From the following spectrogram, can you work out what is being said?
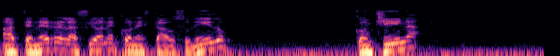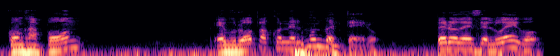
a tener relaciones con Estados Unidos, con China, con Japón, Europa, con el mundo entero. Pero desde luego,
